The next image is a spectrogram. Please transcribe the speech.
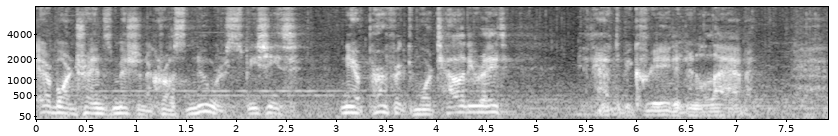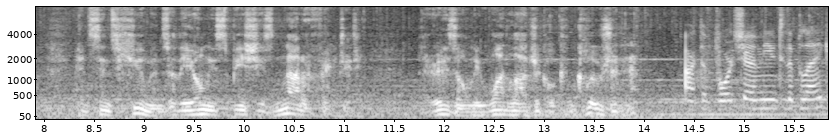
Airborne transmission across numerous species, near perfect mortality rate. It had to be created in a lab. And since humans are the only species not affected, there is only one logical conclusion. Aren't the Vorcha immune to the plague?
